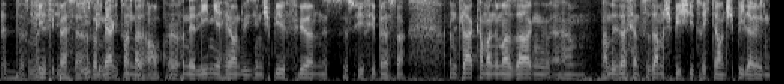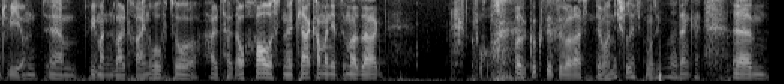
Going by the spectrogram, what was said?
äh, das sind viel, viel besser. Also merkt man dann auch ja. von der Linie her und wie sie ein Spiel führen, ist es viel, viel besser. Und klar kann man immer sagen, ähm, das ist ja ein Zusammenspiel, Schiedsrichter und Spieler irgendwie und ähm, wie man in den Wald reinruft, so halt halt auch raus. Ne? Klar kann man jetzt immer sagen, So. Was guckst du jetzt überrascht? Der war nicht schlecht, muss ich sagen. Danke. Ähm,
